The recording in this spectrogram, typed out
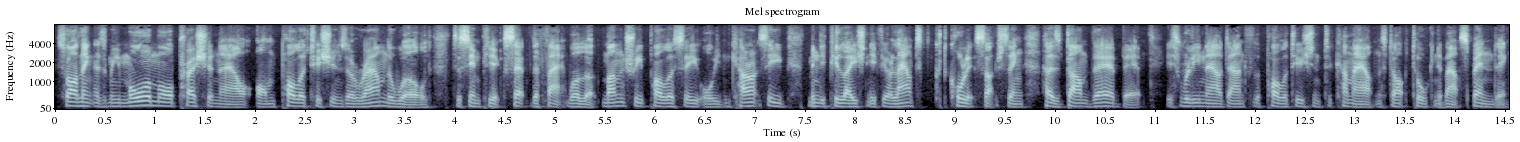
So I think there's going to be more and more pressure now on politicians around the world to simply accept the fact, well, look, monetary policy or even currency manipulation, if you're allowed to call it such thing, has done their bit. It's really now down for the politician to come out and start talking about spending,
